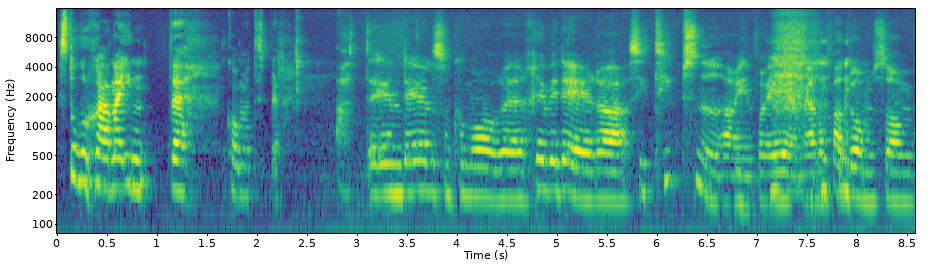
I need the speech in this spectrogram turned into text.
storstjärna inte kommer till spel? Att det är en del som kommer eh, revidera sitt tips nu här inför EM. I alla fall de som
